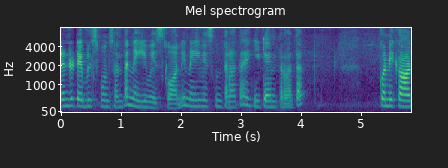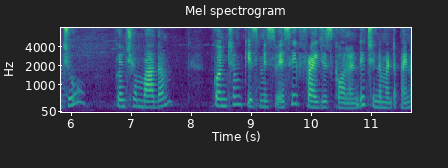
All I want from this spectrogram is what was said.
రెండు టేబుల్ స్పూన్స్ అంతా నెయ్యి వేసుకోవాలి. నెయ్యి వేసుకున్న తర్వాత హీట్ అయిన తర్వాత కొన్ని కాజు కొంచెం బాదం కొంచెం కిస్మిస్ వేసి ఫ్రై చేసుకోవాలండి చిన్న మంట పైన.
